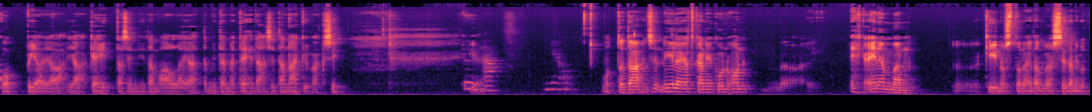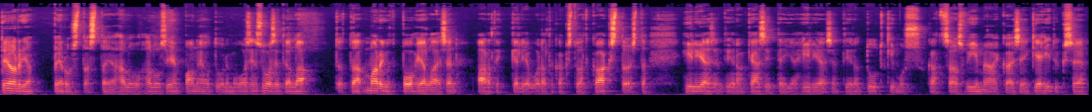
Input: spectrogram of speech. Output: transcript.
koppia ja, ja kehittäisin niitä malleja, että miten me tehdään sitä näkyväksi. Kyllä, joo. Mutta tota, niille, jotka niin kun on ehkä enemmän kiinnostuneita myös siitä niin teoriaperustasta ja haluaa halu siihen paneutua, niin mä voisin suositella tota, Marjut Pohjalaisen artikkelia vuodelta 2012, Hiljaisen tiedon käsite ja hiljaisen tiedon tutkimus, katsaus viimeaikaiseen kehitykseen.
